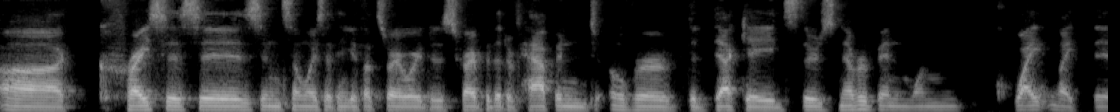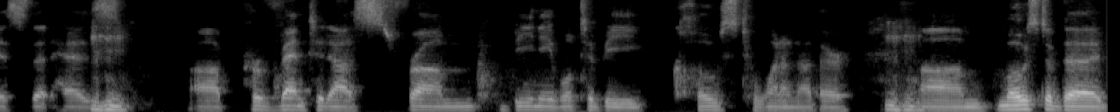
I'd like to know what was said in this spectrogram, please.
uh, crises, in some ways, I think if that's the right way to describe it, that have happened over the decades, there's never been one quite like this that has mm-hmm uh, prevented us from being able to be close to one another. Mm-hmm. Um, most of the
